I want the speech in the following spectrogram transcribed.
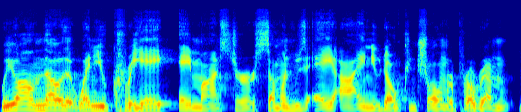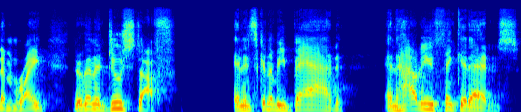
We all know that when you create a monster or someone who's AI and you don't control them or program them right, they're going to do stuff and it's going to be bad. And how do you think it ends?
